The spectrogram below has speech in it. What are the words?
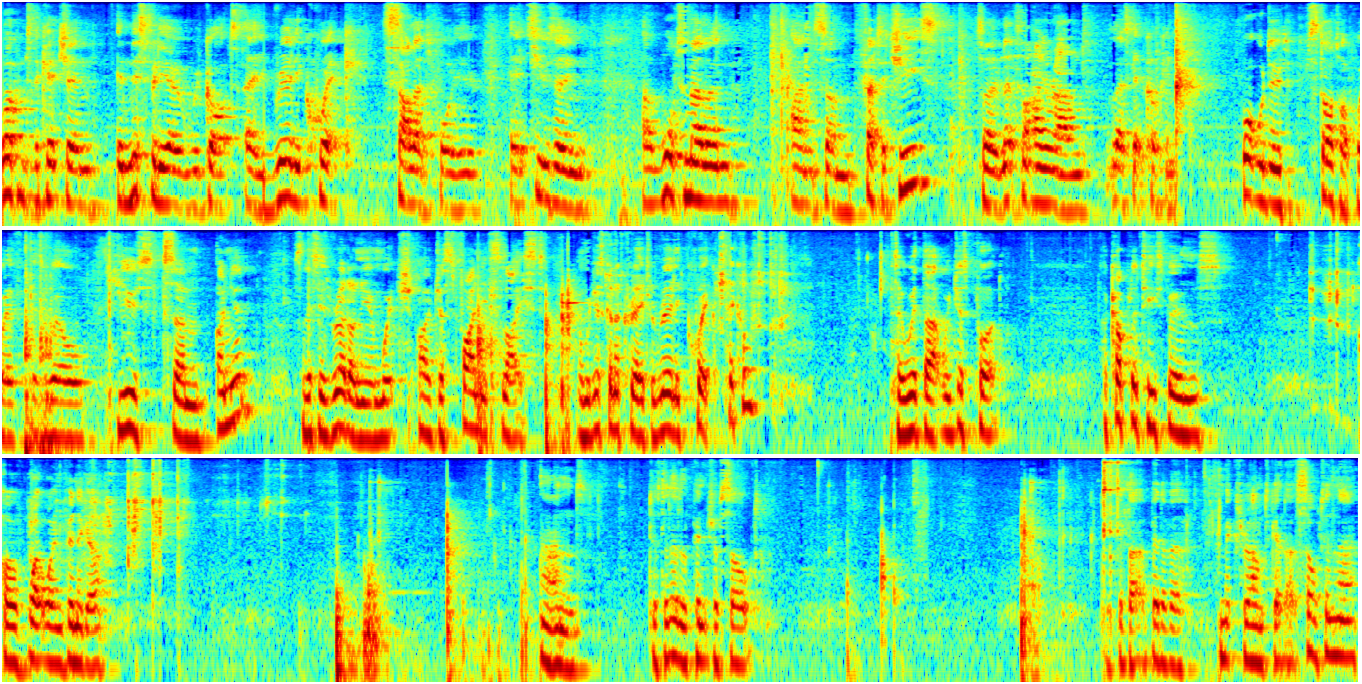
Welcome to the kitchen. In this video we've got a really quick salad for you. It's using a watermelon and some feta cheese. So let's not hang around, let's get cooking. What we'll do to start off with is we'll use some onion. So this is red onion which I've just finely sliced and we're just going to create a really quick pickle. So with that we just put a couple of teaspoons of white wine vinegar and just a little pinch of salt. Just give that a bit of a mix around to get that salt in there.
